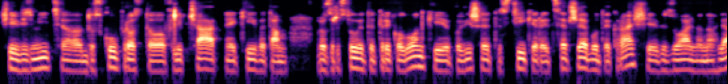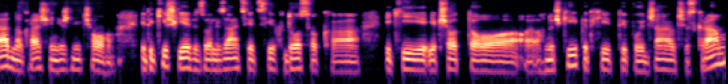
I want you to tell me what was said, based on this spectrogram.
чи візьміть, а, доску просто фліпчарт, на якій ви там розрисуєте 3 колонки, повішаєте стікери. Це вже буде краще, візуально наглядно, краще, ніж нічого. І такі ж є візуалізації цих досок, а, які, якщо то, а, гнучкий підхід, типу Agile чи Scrum,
